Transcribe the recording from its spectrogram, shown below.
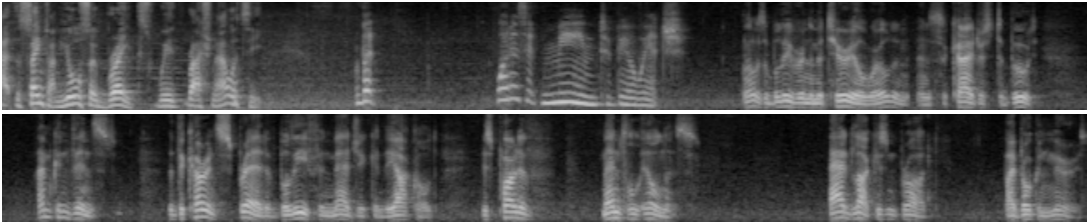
at the same time, he also breaks with rationality. But what does it mean to be a witch? Well, as a believer in the material world and, and a psychiatrist to boot, I'm convinced that the current spread of belief in magic and the occult is part of mental illness. Bad luck isn't brought by broken mirrors,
